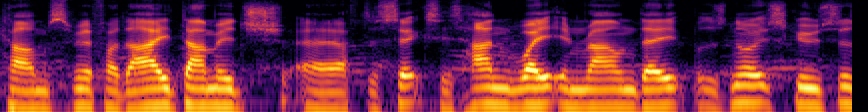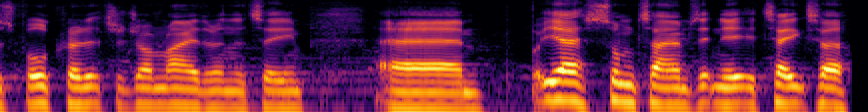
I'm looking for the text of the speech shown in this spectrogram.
Calm Smith had eye damage uh, after six, his hand weight in round eight, but there's no excuses. Full credit to John Ryder and the team. Um, but yeah, sometimes it, it takes a,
